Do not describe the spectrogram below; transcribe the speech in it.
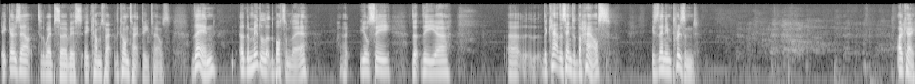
It goes out to the web service. It comes back with the contact details. Then, at the middle, at the bottom there, uh, you'll see that the, uh, uh, the cat that's entered the house is then imprisoned. Okay.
